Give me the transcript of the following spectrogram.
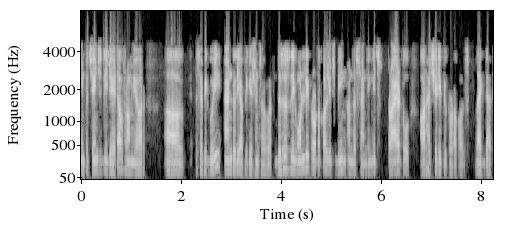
interchange the data from your uh, SAP GUI and to the application server. This is the only protocol it's been understanding. It's prior to our HTTP protocols like that.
